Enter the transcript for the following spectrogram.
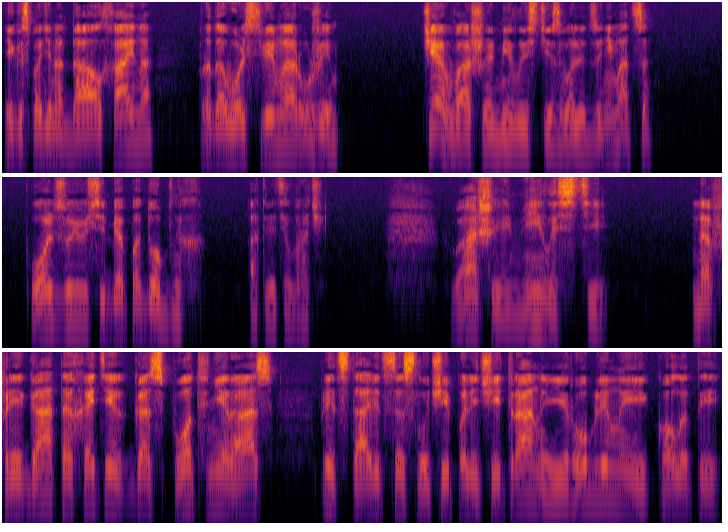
и господина Далхайна продовольствием и оружием. Чем ваша милость изволит заниматься? Пользую себе подобных, — ответил врач. Вашей милости на фрегатах этих господ не раз представится случай полечить раны и рубленные, и колотые.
